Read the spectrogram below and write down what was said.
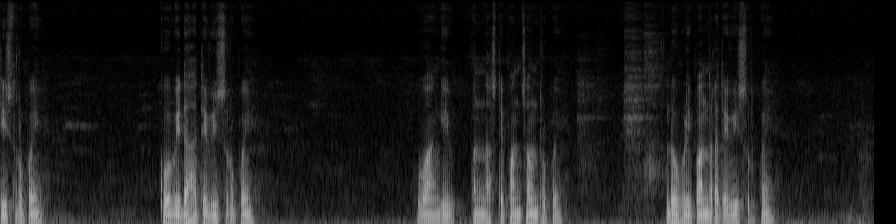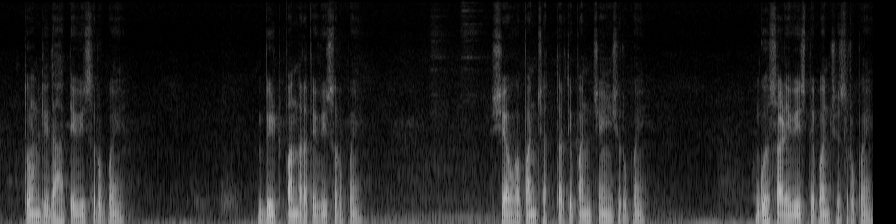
तीस रुपये. कोबी दहा ते वीस रुपये. वांगी पन्नास ते पंचावन्न रुपये. ढोबळी पंधरा ते वीस रुपये. तोंडली दहा ते वीस रुपये. बीट पंधरा ते वीस रुपये. शेवगा पंच्याहत्तर ते पंच्याऐंशी रुपये. घोसाळी वीस ते पंचवीस रुपये.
